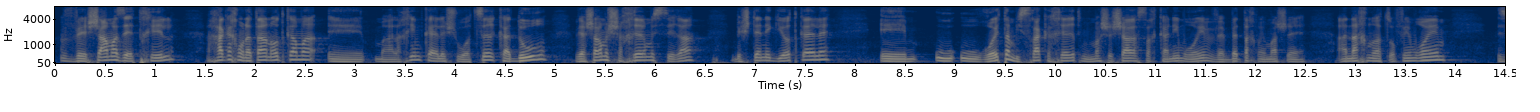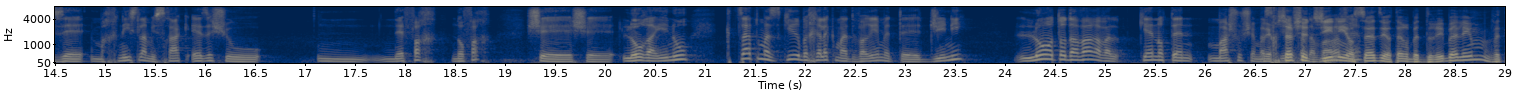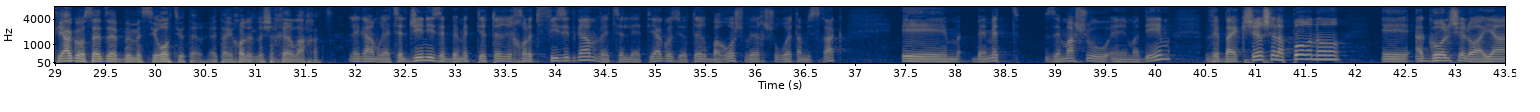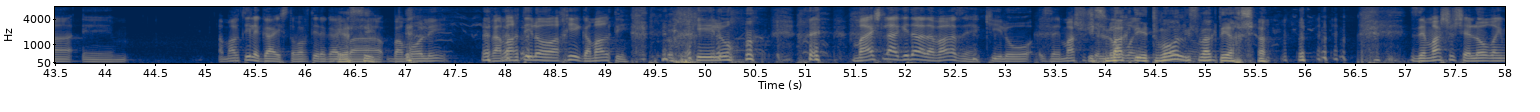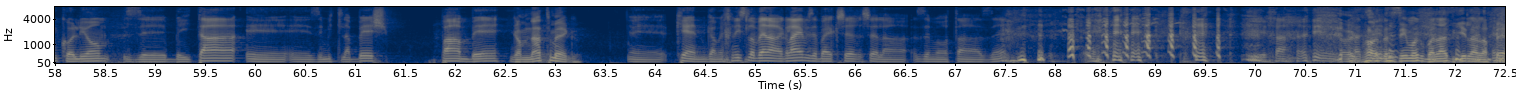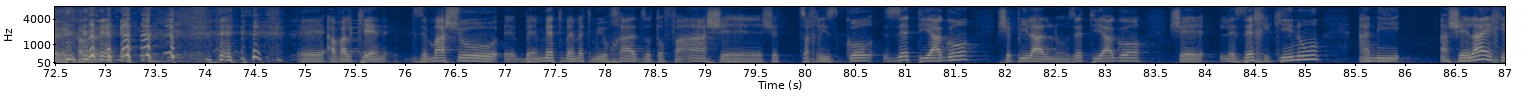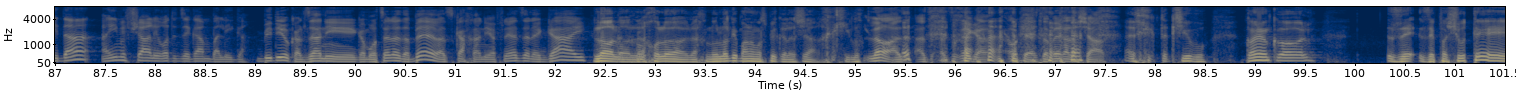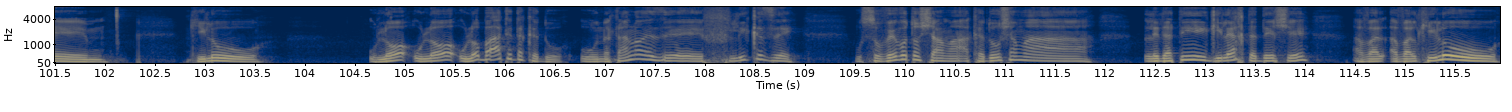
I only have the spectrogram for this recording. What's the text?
ושם זה התחיל. אחר כך הוא נתן עוד כמה אה, מהלכים כאלה, שהוא עוצר כדור וישר משחרר מסירה בשתי נגיעות כאלה. אה, הוא, הוא רואה את המשחק אחרת ממה ששאר השחקנים רואים, ובטח ממה שאנחנו הצופים רואים. זה מכניס למשחק איזשהו נפח, נופח, ש, שלא ראינו. קצת מזכיר בחלק מהדברים את אה, ג'יני. לא אותו דבר, אבל כן נותן משהו שמזכיר אני את חושב הדבר הזה. שג'יני עושה את זה יותר בדריבלים, וטיאגו עושה את זה במסירות יותר, את היכולת לשחרר לחץ. לגמרי. אצל ג'יני זה באמת יותר יכולת פיזית גם, ואצל אה, תיאגו זה יותר בראש ואיך שהוא רואה את המשחק. אה, באמת, זה משהו אה, מדהים. ובהקשר של הפורנו, אה, הגול שלו היה... אה, אמרתי לגיא, הסתובבתי לגיא. במולי, ואמרתי לו, אחי, גמרתי. כאילו, מה יש להגיד על הדבר הזה? כאילו, זה משהו שלא רואים... הסמקתי אתמול, הסמקתי עכשיו. זה משהו שלא רואים כל יום, זה בעיטה, אה, אה, זה מתלבש פעם ב... גם נטמג. אה, כן, גם הכניס לו בין הרגליים, זה בהקשר של ה... זה מאותה זה. סליחה. כבר. נשים הגבלת גיל על הפרק, חברים. אה, אבל כן, זה משהו אה, באמת באמת מיוחד, זו תופעה ש... שצריך לזכור, זה תיאגו שפיללנו, זה תיאגו שלזה חיכינו. אני... השאלה היחידה, האם אפשר לראות את זה גם בליגה? בדיוק, על זה אני גם רוצה לדבר, אז ככה אני אפנה את זה לגיא. לא, לא, אנחנו לא, אנחנו לא דיברנו מספיק על השער, כאילו. לא, אז- אז אז רגע, אוקיי, אז דבר על השער. תקשיבו, קודם כל, זה, זה פשוט, אה, כאילו, הוא לא, הוא, לא, הוא לא בעט את הכדור, הוא נתן לו איזה פליק כזה, הוא סובב אותו שם, הכדור שם, לדעתי גילח את הדשא, אבל, אבל כאילו,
